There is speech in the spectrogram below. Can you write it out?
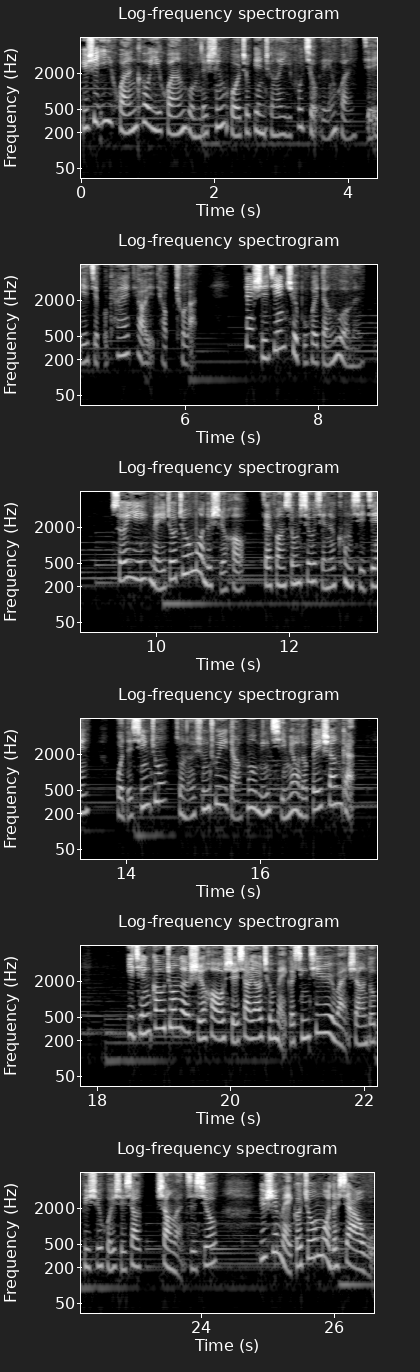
于是，一环扣一环，我们的生活就变成了一副九连环，解也解不开，跳也跳不出来。但时间却不会等我们，所以每一周周末的时候。在放松休闲的空隙间，我的心中总能生出一点莫名其妙的悲伤感。以前高中的时候，学校要求每个星期日晚上都必须回学校上晚自修，于是每个周末的下午，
